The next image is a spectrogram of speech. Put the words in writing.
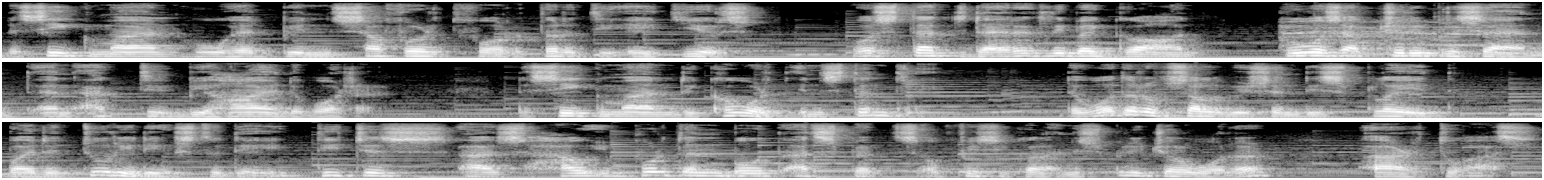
The sick man who had been suffered for 38 years was touched directly by God, who was actually present and active behind the water. The sick man recovered instantly. The water of salvation displayed by the two readings today teaches us how important both aspects of physical and spiritual water are to us.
